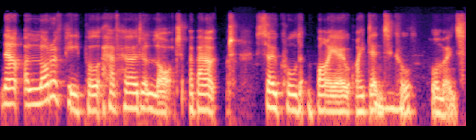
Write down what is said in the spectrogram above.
Now, a lot of people have heard a lot about so called bioidentical. Mm-hmm hormones.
